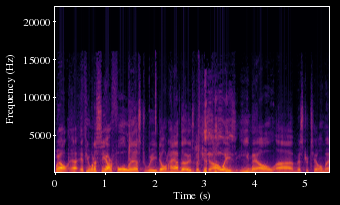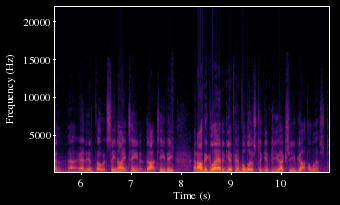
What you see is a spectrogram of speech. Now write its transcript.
Well, uh, if you want to see our full list, we don't have those, but you can always email uh, Mr. Tillman uh, at info at c19.tv, and I'll be glad to give him the list to give to you. Actually, you've got the list.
